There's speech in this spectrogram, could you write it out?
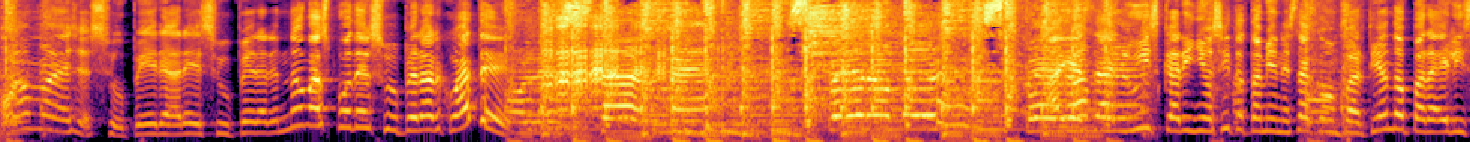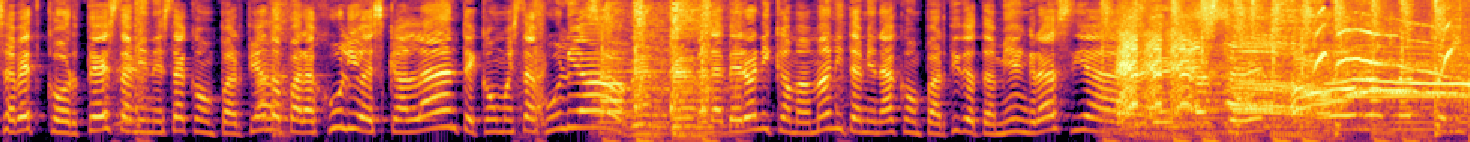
¿Cómo es? Superaré, superaré. No vas a poder superar, cuate. Ahí está Luis Cariñosito también está compartiendo. Para Elizabeth Cortés también está compartiendo. Para Julio Escalante, ¿cómo está Julio? Para Verónica Mamani también ha compartido también, gracias. Ahora me perdiste.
